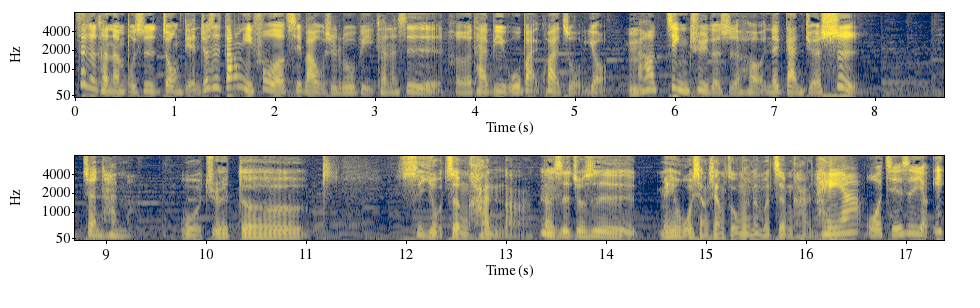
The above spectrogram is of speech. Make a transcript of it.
这个可能不是重点，就是当你付了七百五十卢比，可能是合台币五百块左右，嗯，然后进去的时候，你的感觉是震撼吗？我觉得。是有震撼呐、啊，但是就是没有我想象中的那么震撼。嘿呀、我其实是有一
